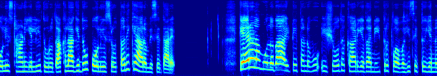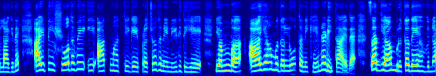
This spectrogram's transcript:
ಪೊಲೀಸ್ ಠಾಣೆಯಲ್ಲಿ ದೂರು ದಾಖಲಾಗಿದ್ದು ಪೊಲೀಸರು ತನಿಖೆ ಆರಂಭಿಸಿದ್ದಾರೆ. ಕೇರಳ ಮೂಲದ ಐಟಿ ತಂಡವು ಈ ಶೋಧ ಕಾರ್ಯದ ನೇತೃತ್ವ ವಹಿಸಿತ್ತು ಎನ್ನಲಾಗಿದೆ. ಐಟಿ ಶೋಧವೇ ಈ ಆತ್ಮಹತ್ಯೆಗೆ ಪ್ರಚೋದನೆ ನೀಡಿದೆಯೇ ಎಂಬ ಆಯಾಮದಲ್ಲೂ ತನಿಖೆ ನಡೀತಾ ಇದೆ. ಸದ್ಯ ಮೃತದೇಹವನ್ನ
